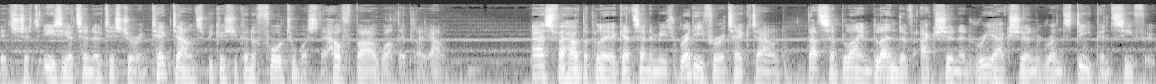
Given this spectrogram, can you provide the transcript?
it's just easier to notice during takedowns because you can afford to watch the health bar while they play out. As for how the player gets enemies ready for a takedown, that sublime blend of action and reaction runs deep in Sifu.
